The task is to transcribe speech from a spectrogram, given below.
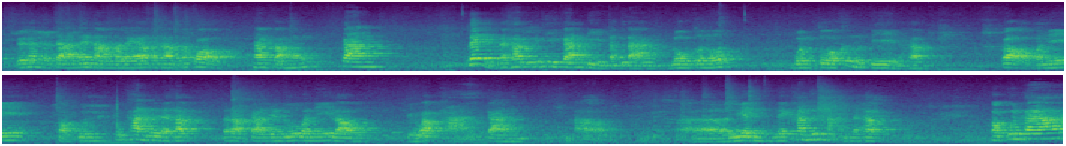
โดยท่านอาจารย์แนะนำมาแล้วนะครับ แล้วก็ทางฝั่งของการเล่นนะครับวิธีการดีดต่างๆ ลงตัวโน้ตบนตัวเครื่องดนตรีนะครับ ก็วันนี้ขอบคุณทุกท่านด้วยนะครับสำหรับการเรียนรู้วันนี้เราถือว่าผ่านการเอ่อเอ่อเรียนในขั้นพื้นฐานนะครับ ขอบคุณครับ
